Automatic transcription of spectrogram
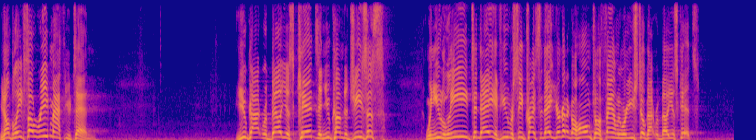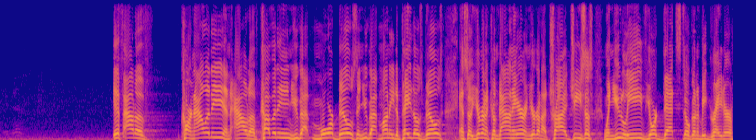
You don't believe so? Read Matthew 10. You got rebellious kids and you come to Jesus. When you leave today, if you receive Christ today, you're going to go home to a family where you still got rebellious kids. If out of carnality and out of coveting. You got more bills than you got money to pay those bills. And so you're going to come down here and you're going to try Jesus. When you leave, your debt's still going to be greater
